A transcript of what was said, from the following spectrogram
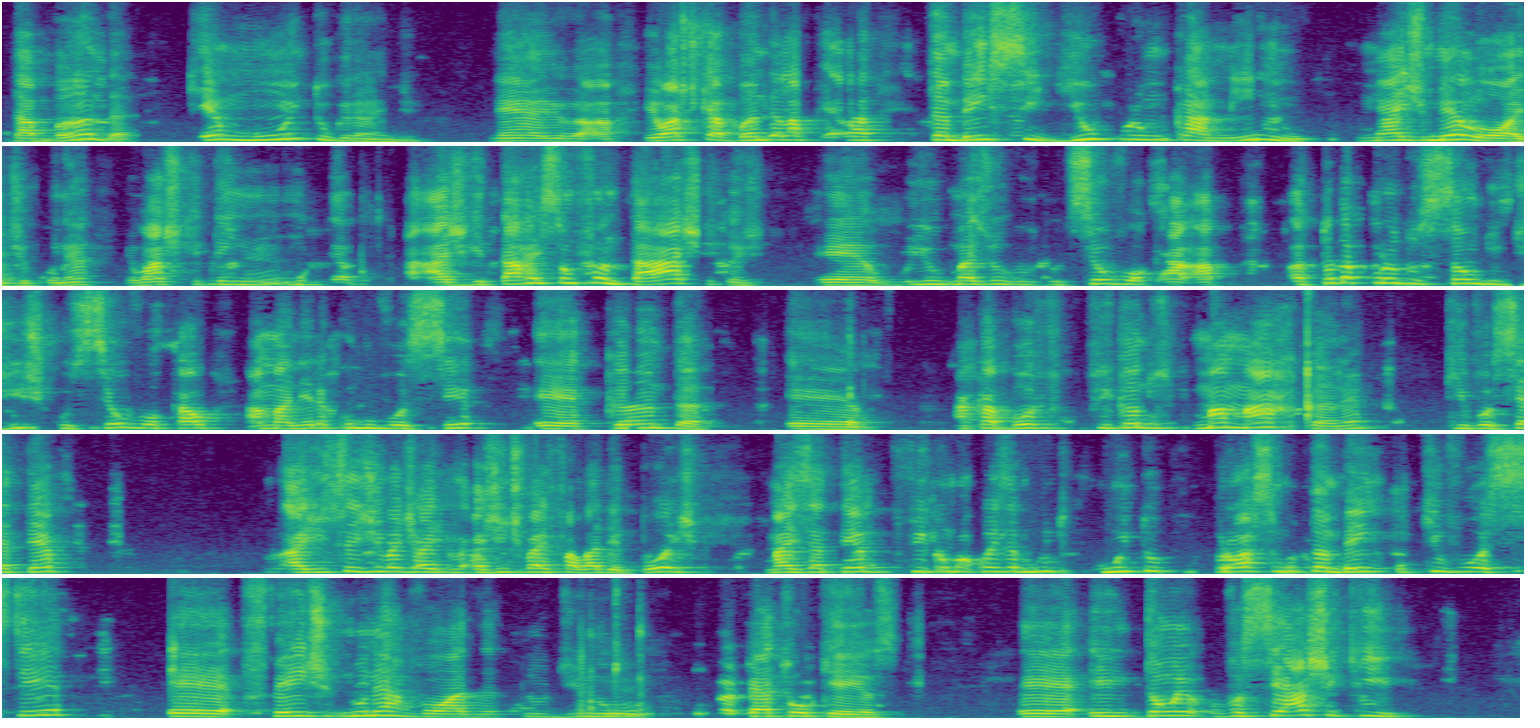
Da, da, banda, que é muito grande. Né? Eu, eu acho que a banda ela, ela também seguiu por um caminho mais melódico. Né? Eu acho que tem. Uhum. As guitarras são fantásticas, é, mas o, o seu vocal, a, a, toda a produção do disco, o seu vocal, a maneira como você é, canta, é, acabou ficando uma marca, né? Que você até. A gente, a gente, vai, a gente vai falar depois, mas até fica uma coisa muito, muito próximo também o que você é, fez no Nervosa, no, no, Perpetual Chaos. É, então, você acha que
